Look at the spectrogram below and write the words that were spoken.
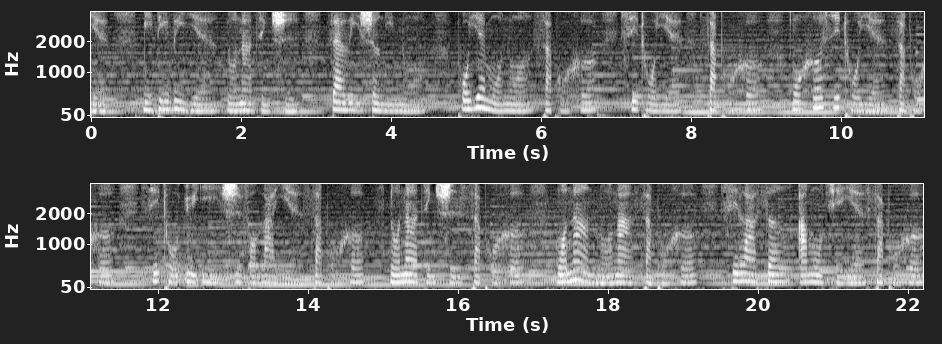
叶，弥帝利耶，罗那紧持，在利舍尼挪，婆夜摩挪，萨婆诃，悉陀耶，萨婆诃。摩诃悉陀耶萨婆诃，悉陀喻意是佛那耶萨婆诃，罗那紧持萨婆诃，摩那罗那萨婆诃，悉那僧阿穆切耶萨婆诃，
